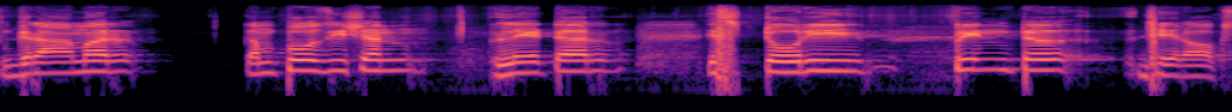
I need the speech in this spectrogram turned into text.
grammar composition letter story print xerox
